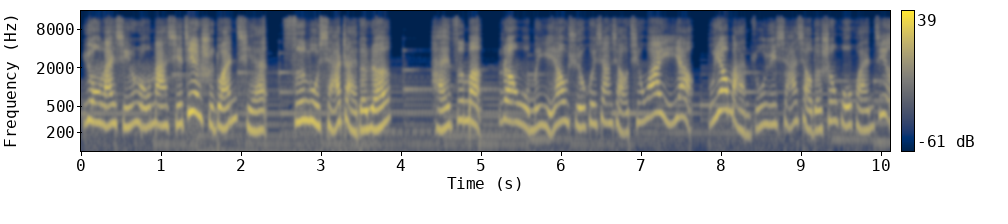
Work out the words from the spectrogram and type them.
用来形容那些见识短浅、思路狭窄的人。孩子们，让我们也要学会像小青蛙一样，不要满足于狭小的生活环境，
